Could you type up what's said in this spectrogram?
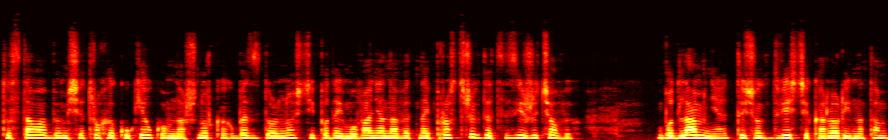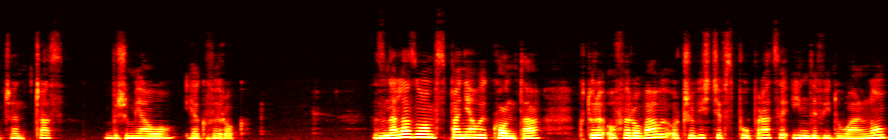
to stałabym się trochę kukiełką na sznurkach bez zdolności podejmowania nawet najprostszych decyzji życiowych, bo dla mnie 1200 kalorii na tamten czas brzmiało jak wyrok. Znalazłam wspaniałe konta, które oferowały oczywiście współpracę indywidualną,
